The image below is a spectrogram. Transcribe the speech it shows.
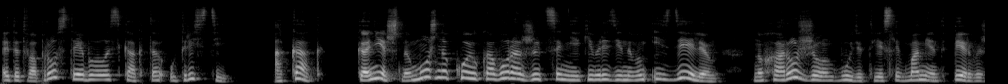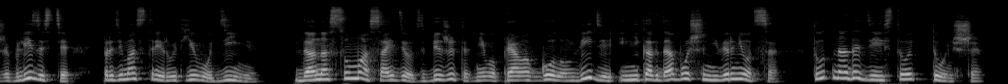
Этот вопрос требовалось как-то утрясти. А как? Конечно, можно кое у кого разжиться неким резиновым изделием, но хорош же он будет, если в момент первой же близости продемонстрирует его Дине. Да она с ума сойдет, сбежит от него прямо в голом виде и никогда больше не вернется. Тут надо действовать тоньше.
